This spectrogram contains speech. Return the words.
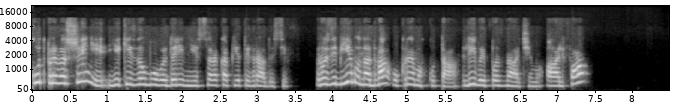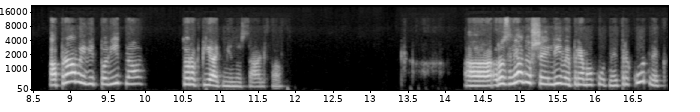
Кут при вершині, який за умовою дорівнює 45 градусів, розіб'ємо на два окремих кута. Лівий позначимо альфа, а правий, відповідно, 45 мінус альфа. Розглянувши лівий прямокутний трикутник,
